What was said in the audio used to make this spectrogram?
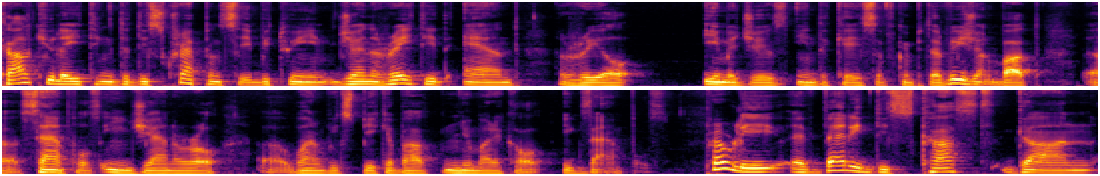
calculating the discrepancy between generated and real images in the case of computer vision, but uh, samples in general uh, when we speak about numerical examples. Probably a very discussed GAN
